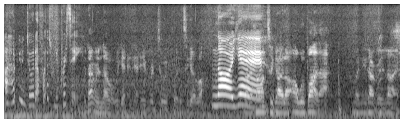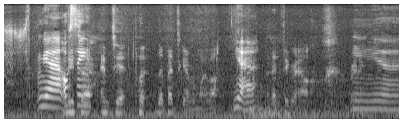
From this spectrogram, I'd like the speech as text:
I hope you enjoyed it. I thought it was really pretty. We don't really know what we're getting yet either until we put it together. no Like, yeah. It's hard to go like, oh, we'll buy that when you don't really know. yeah You obviously empty it, put the bed together and whatever, yeah. And then figure it out. really. yeah.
